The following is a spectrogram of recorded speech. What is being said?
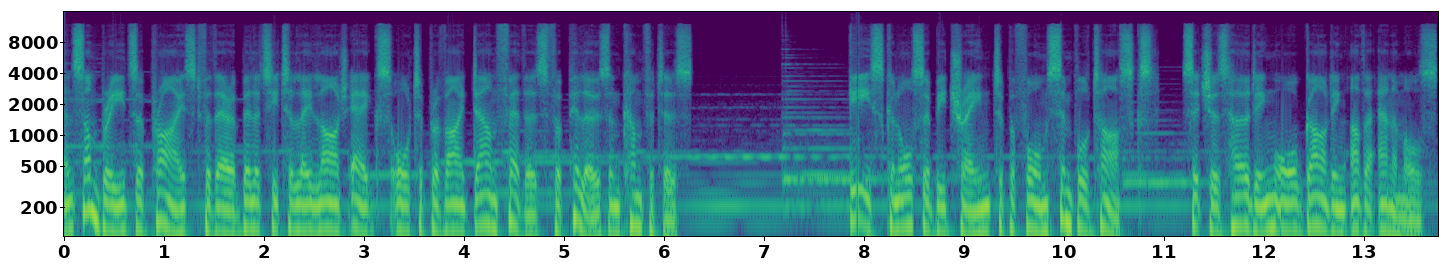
and some breeds are prized for their ability to lay large eggs or to provide down feathers for pillows and comforters. Geese can also be trained to perform simple tasks, such as herding or guarding other animals.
